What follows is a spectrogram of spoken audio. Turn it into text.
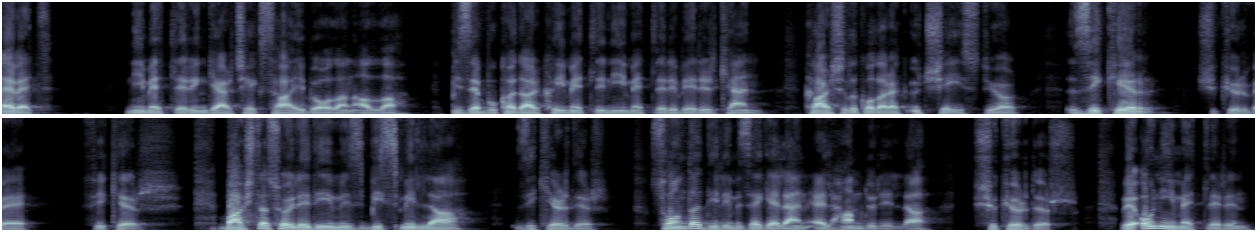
Evet, nimetlerin gerçek sahibi olan Allah bize bu kadar kıymetli nimetleri verirken karşılık olarak üç şey istiyor. Zikir, şükür ve fikir. Başta söylediğimiz Bismillah zikirdir. Sonda dilimize gelen elhamdülillah şükürdür. Ve o nimetlerin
